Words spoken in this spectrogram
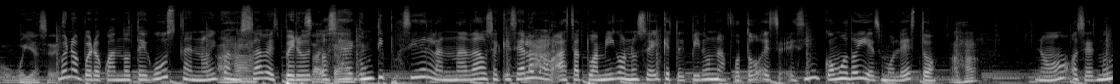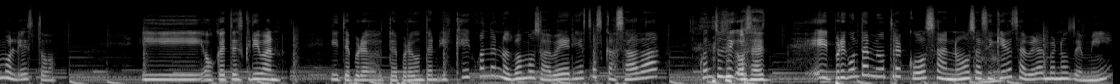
o voy a hacer. Bueno, pero cuando te gusta, ¿no? Y cuando Ajá, sabes, pero, o sea, un tipo así de la nada, o sea, que sea lo- hasta tu amigo, no sé, que te pida una foto, es, es incómodo y es molesto, Ajá. ¿no? O sea, es muy molesto. Y, o que te escriban y te, pre- te preguntan, ¿y qué? ¿Cuándo nos vamos a ver? ¿Ya estás casada? ¿Cuántos hijos? O sea, eh, pregúntame otra cosa, ¿no? O sea, si quieres saber al menos de mí,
